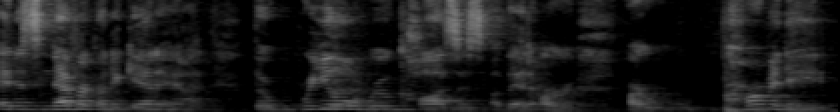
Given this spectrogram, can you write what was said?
and it's never going to get at the real root causes that are, are permeating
